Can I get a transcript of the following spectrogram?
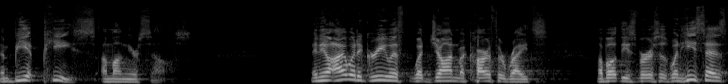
and be at peace among yourselves. And you know, I would agree with what John MacArthur writes about these verses when he says,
